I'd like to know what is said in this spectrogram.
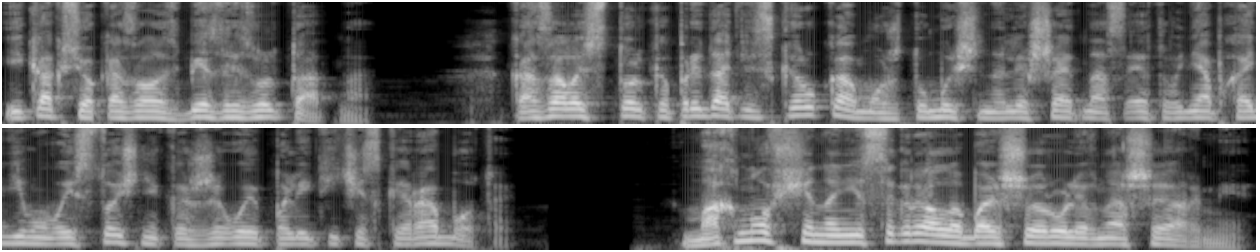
и как все оказалось безрезультатно. Казалось, только предательская рука может умышленно лишать нас этого необходимого источника живой политической работы. Махновщина не сыграла большой роли в нашей армии.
